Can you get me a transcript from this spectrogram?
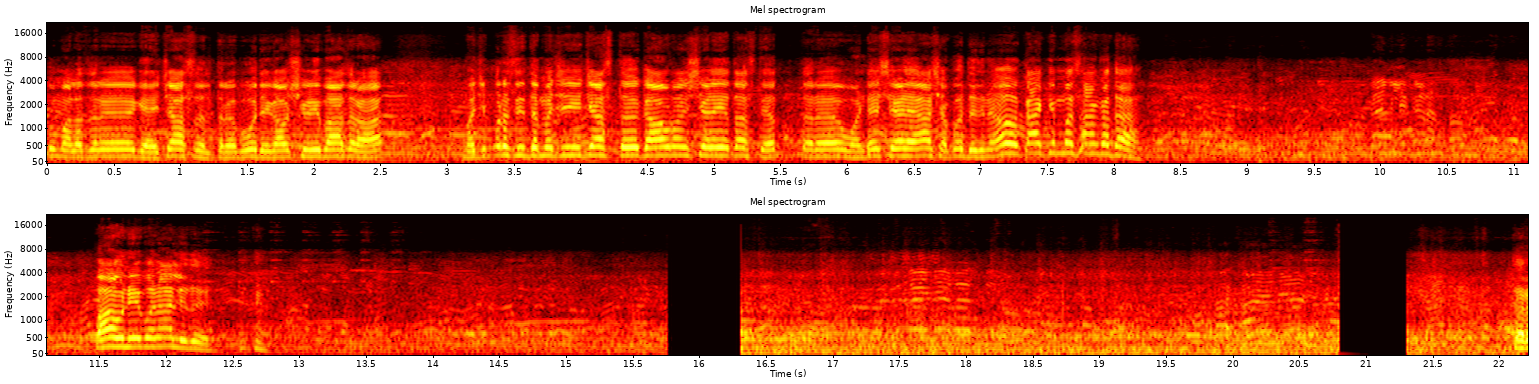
तुम्हाला जर घ्यायचे असेल तर बोधेगाव शेळी बाजार हा म्हणजे प्रसिद्ध म्हणजे जास्त गावरान शेळे येत असतात. तर वंड्या शेळ्या अशा पद्धतीने. हो काय किंमत सांगता पाहुणे पण आले तर तर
